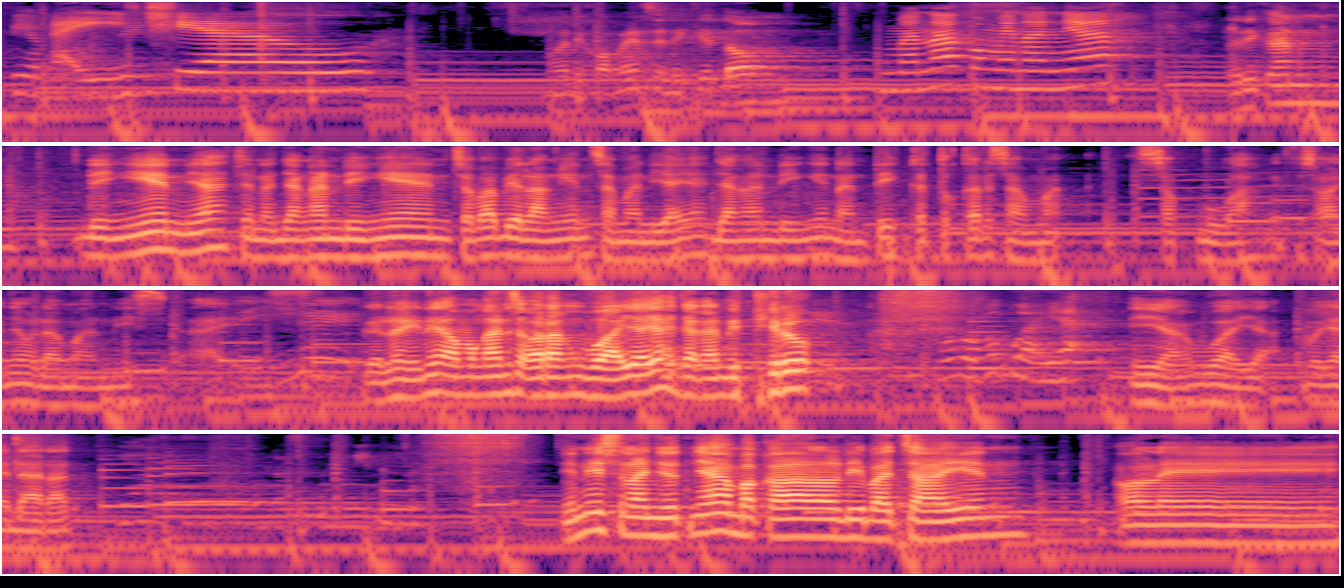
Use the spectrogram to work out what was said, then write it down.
Bye, ciao. mau di komen sedikit dong Gimana komenannya? Tadi kan dingin ya, jangan jangan dingin. Coba bilangin sama dia ya, jangan dingin nanti ketukar sama sop buah gitu. Soalnya udah manis. Gila, ini omongan seorang buaya ya, jangan ditiru. Oh, bapak buaya. Iya, buaya, buaya darat. Ini selanjutnya bakal dibacain oleh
